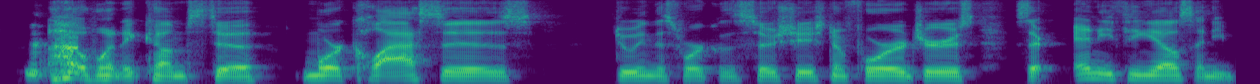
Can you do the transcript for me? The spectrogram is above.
uh, when it comes to more classes, doing this work with Association of Foragers. Is there anything else? Any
